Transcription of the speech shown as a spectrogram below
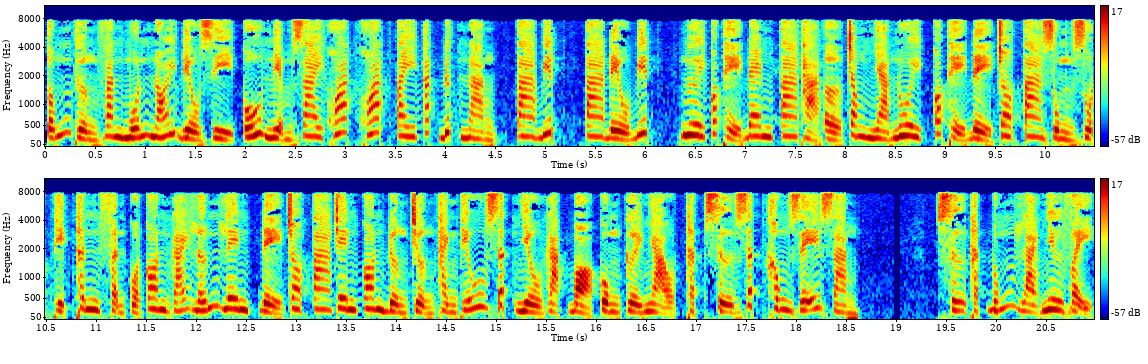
Tống Thường Văn muốn nói điều gì cố niệm dai khoát khoát tay cắt đứt nàng, ta biết, ta đều biết, ngươi có thể đem ta thả ở trong nhà nuôi, có thể để cho ta dùng ruột thịt thân phận của con gái lớn lên, để cho ta trên con đường trưởng thành thiếu rất nhiều gạt bỏ cùng cười nhạo, thật sự rất không dễ dàng. Sự thật đúng là như vậy.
